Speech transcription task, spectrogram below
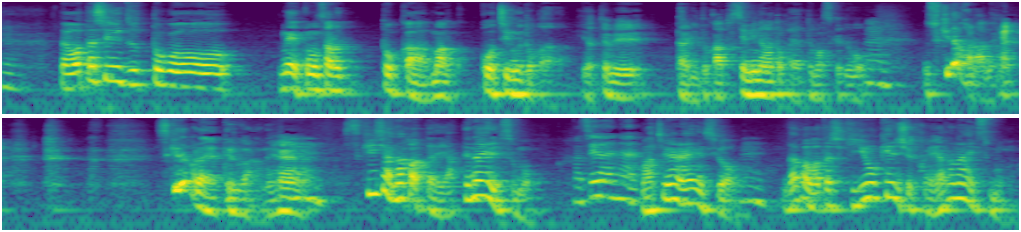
うんだ私ずっとこう、ね、コンサルとか、まあ、コーチングとかやってたりとか、あとセミナーとかやってますけど、うん好きだからね。好きだからやってるからね。好きじゃなかったらやってないですもん。間違いない間違いないんですよ。うだから私企業研修とかやらないですもん。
